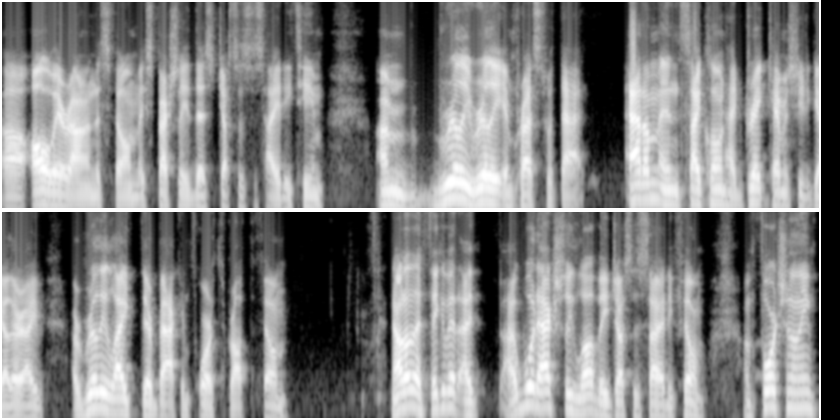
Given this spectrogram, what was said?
uh, all the way around in this film, especially this Justice Society team. I'm really, really impressed with that. Atom and Cyclone had great chemistry together. I, I really liked their back and forth throughout the film. Now that I think of it, I, I would actually love a Justice Society film. Unfortunately,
